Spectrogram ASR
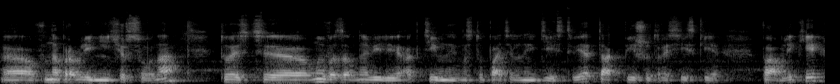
э, в направлении Херсона. То есть э, мы возобновили активные наступательные действия, так пишут российские паблики.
